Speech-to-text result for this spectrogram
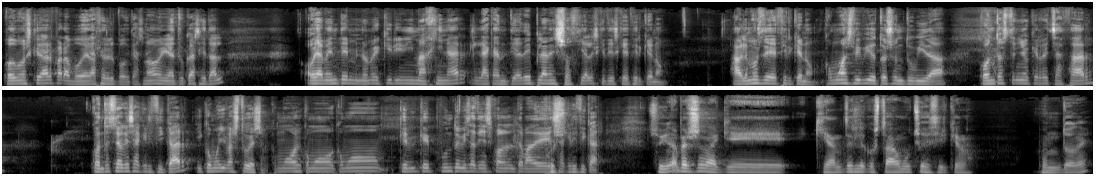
podemos quedar para poder hacer el podcast, ¿no? Venir a tu casa y tal. Obviamente no me quiero ni imaginar la cantidad de planes sociales que tienes que decir que no. Hablemos de decir que no. ¿Cómo has vivido todo eso en tu vida? ¿Cuánto has tenido que rechazar? ¿Cuánto has tenido que sacrificar? ¿Y cómo llevas tú eso? ¿Cómo, cómo, cómo, qué, qué punto de vista tienes con el tema de Pues- sacrificar? Soy una persona que, que antes le costaba mucho decir que no. Un montón, ¿eh?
